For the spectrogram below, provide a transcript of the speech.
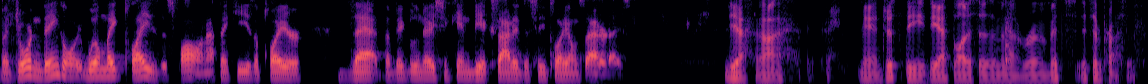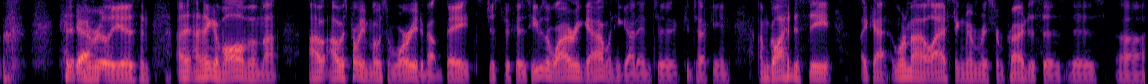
but Jordan Dingle will make plays this fall, and I think he's a player that the Big Blue Nation can be excited to see play on Saturdays. Yeah, uh, man, just the the athleticism in that room it's it's impressive. it, yeah. it, really is, and I, I, think of all of them. I, I, I was probably most worried about Bates just because he was a wiry guy when he got into Kentucky, and I'm glad to see. Like I, one of my lasting memories from practices is uh,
